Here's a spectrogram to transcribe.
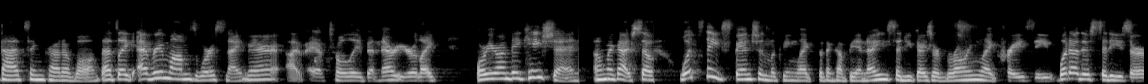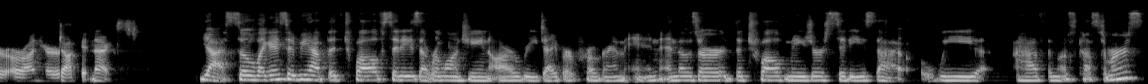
That's incredible. That's like every mom's worst nightmare. I, I have totally been there. You're like, or you're on vacation. Oh my gosh. So, what's the expansion looking like for the company? I know you said you guys are growing like crazy. What other cities are, are on your docket next? Yeah. So, like I said, we have the 12 cities that we're launching our ReDyper program in. And those are the 12 major cities that we have the most customers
